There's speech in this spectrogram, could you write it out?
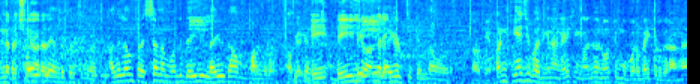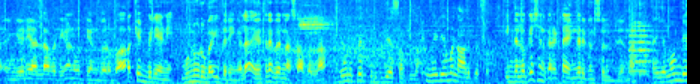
எந்த பிரச்சனையும் வராது. எந்த பிரச்சனையும் வராது. அது இல்லாமல் ஃப்ரெஷ்ஷாக நம்ம வந்து டெய்லி லைவ் தான் வாங்குறோம். ஓகே சிக்கன் டெய்லி வாங்குறீங்க? சிக்கன் தான் வாங்குறோம். ஓகே. ஒன் கேஜி பார்த்தீங்கன்னா கைஸ் இங்கே வந்து நூற்றி முப்பது ரூபாய்க்கு கொடுக்குறாங்க. எங்கள் ஏரியாவில் பார்த்தீங்கன்னா நூற்றி எண்பது ரூபாய். பக்கெட் பிரியாணி முந்நூறு ரூபாய்க்கு தரீங்களா எத்தனை பேர் நான் சாப்பிடலாம்? மூணு பேர் திருப்தியாக சாப்பிடலாம். மீடியமாக நாலு பேர் சாப்பிடலாம் இந்த லொகேஷன் கரெக்டாக எங்கே இருக்குன்னு சொல்லிட்டுருந்தா எம்எம்டி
